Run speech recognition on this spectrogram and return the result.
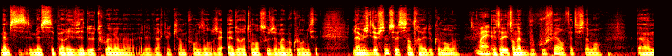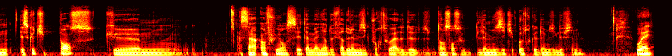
même, si, même si ça peut arriver de toi-même euh, aller vers quelqu'un pour en disant j'ai adoré ton morceau, j'aimerais beaucoup le remixer. La musique de film, c'est aussi un travail de commande. Ouais. Et t'en- et t'en as beaucoup fait, en fait, finalement. Euh, Est-ce que tu penses que. hum, ça a influencé ta manière de faire de la musique pour toi, de- de- dans le sens où de la musique autre que de la musique de film? Ouais,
